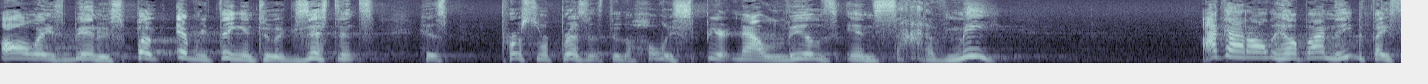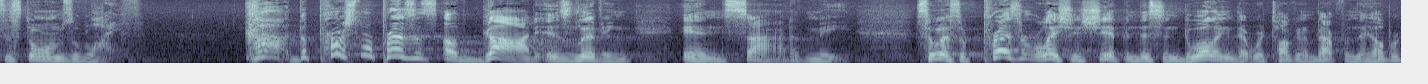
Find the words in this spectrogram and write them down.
always been, who spoke everything into existence, his personal presence through the Holy Spirit now lives inside of me. I got all the help I need to face the storms of life. God, the personal presence of God is living inside of me. So it's a present relationship in this indwelling that we're talking about from the helper,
